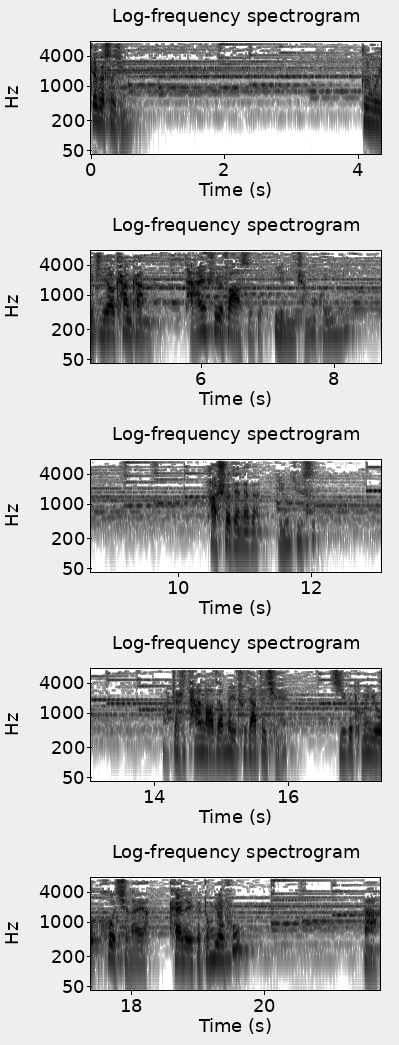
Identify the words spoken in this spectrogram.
这个事情。诸位只要看看谭旭法师的《影城回忆录》，他说的那个刘居士啊，这是谭老在没出家之前，几个朋友合起来呀，开了一个中药铺啊，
